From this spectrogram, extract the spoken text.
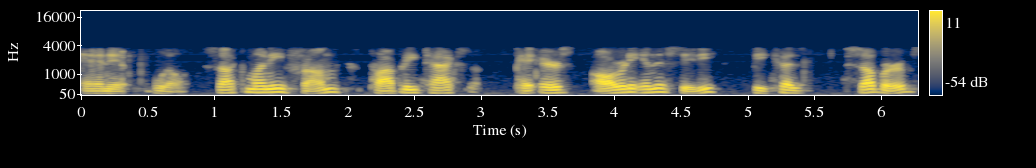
and it will suck money from property tax payers already in the city because suburbs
